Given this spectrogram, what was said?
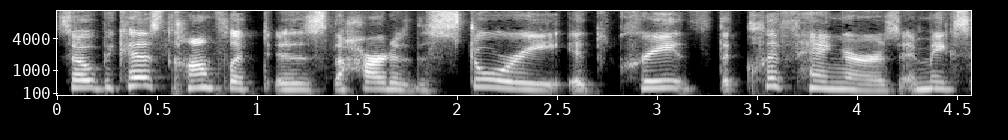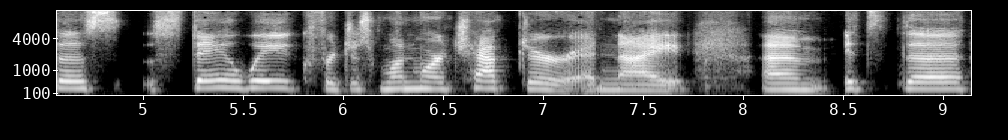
So, because conflict is the heart of the story, it creates the cliffhangers. It makes us stay awake for just one more chapter at night. Um, it's the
